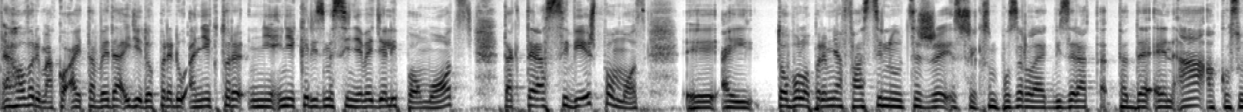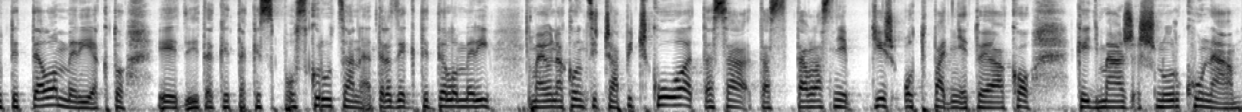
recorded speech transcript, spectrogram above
ja hovorím, ako aj tá veda ide dopredu a niektoré, nie, niekedy sme si nevedeli pomôcť, tak teraz si vieš pomôcť. E, aj to bolo pre mňa fascinujúce, že však som pozerala, jak vyzerá tá, tá DNA, ako sú tie telomery, jak to je, je také, také poskrúcané. A teraz, jak tie telomery majú na konci čapičku a tá, sa, tá, tá vlastne tiež odpadne. To je ako, keď máš šnúrku na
